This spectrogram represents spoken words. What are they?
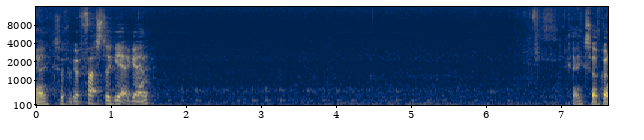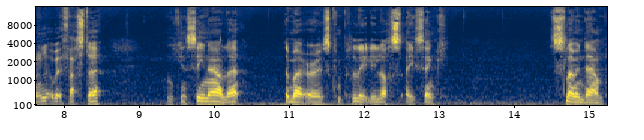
Okay, so if we go faster yet again, Okay, so I've gone a little bit faster. You can see now that the motor has completely lost async. It's slowing down.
